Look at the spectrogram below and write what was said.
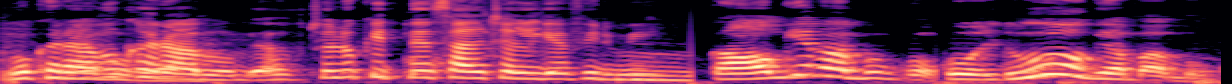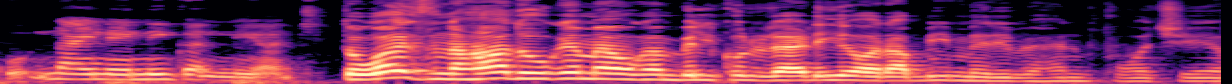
वो खराब वो हो गया। खराब हो गया। चलो कितने साल चल गया फिर भी। कहा हो गया बाबू को? गोलू हो गया बाबू को? नहीं नहीं नहीं करनी आज। तो गाइस नहा धो के मैं हो गया बिल्कुल रेडी और अभी मेरी बहन पहुँची है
